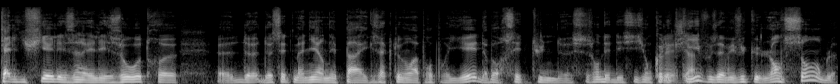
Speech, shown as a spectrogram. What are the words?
qualifier les uns et les autres euh, de, cette manière n'est pas exactement approprié. D'abord, ce sont des décisions collectives. Vous avez vu que l'ensemble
